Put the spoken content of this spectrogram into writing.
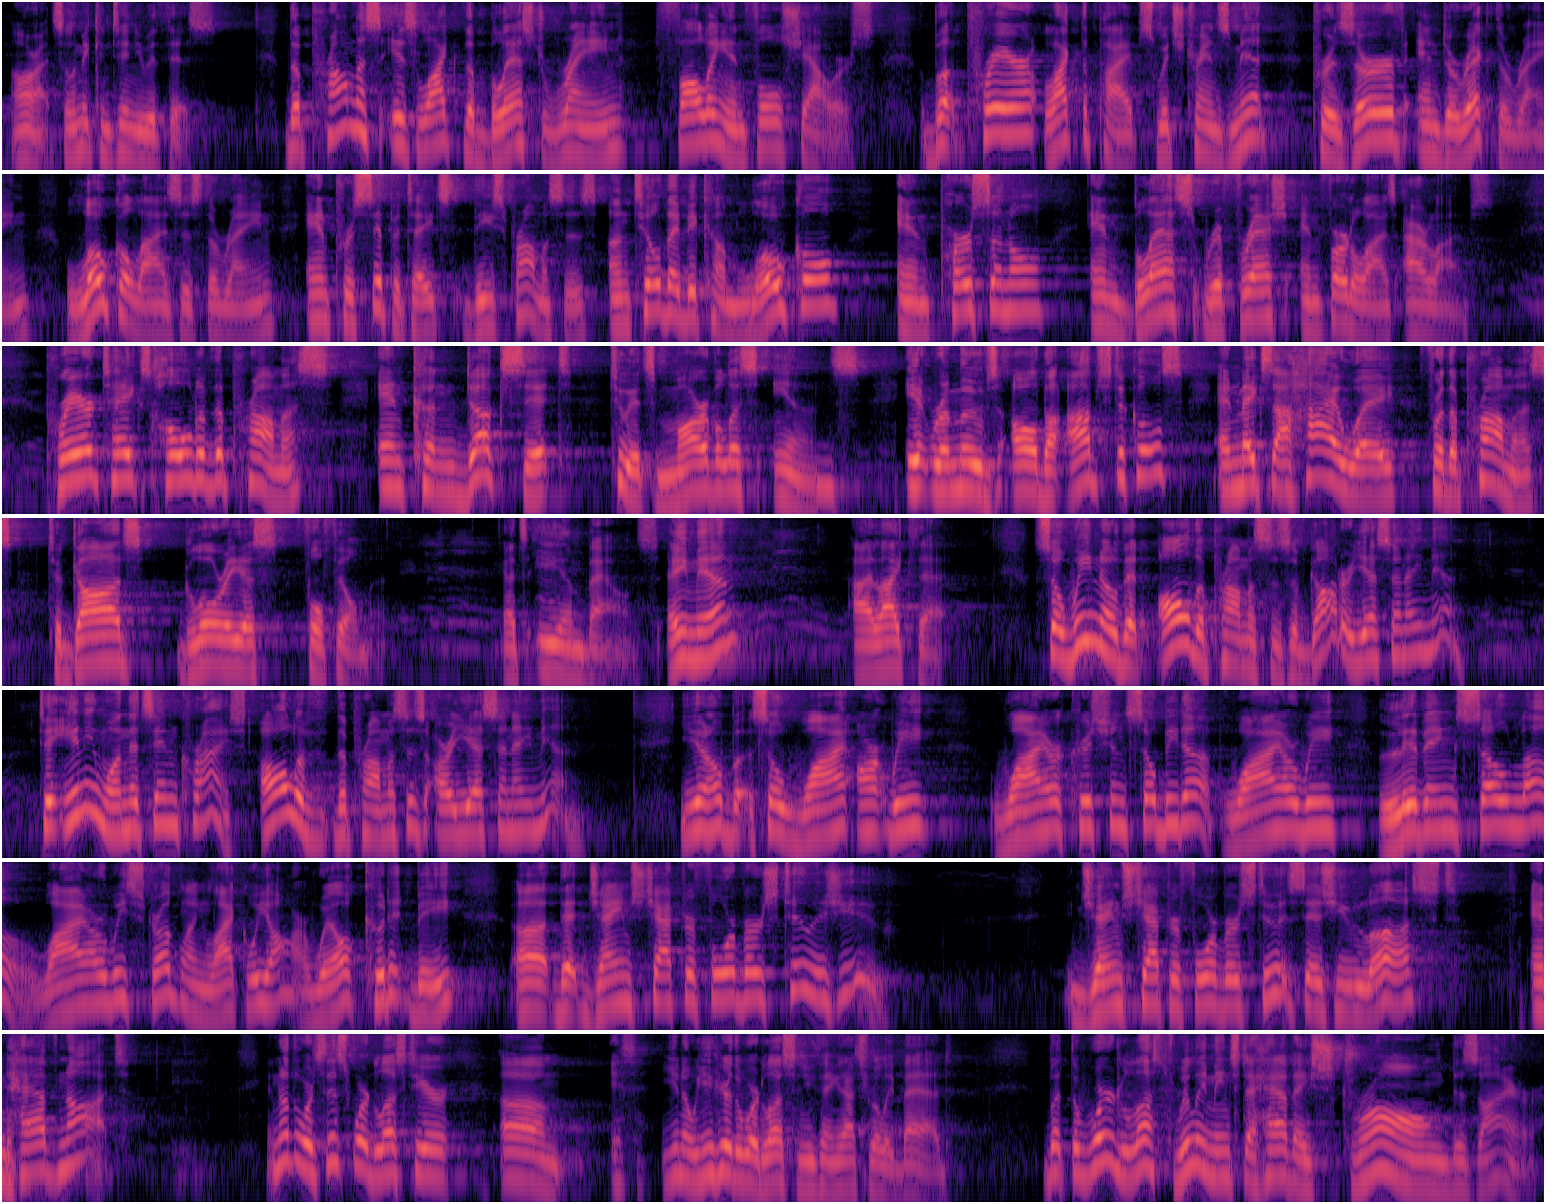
All right, so let me continue with this. The promise is like the blessed rain falling in full showers, but prayer, like the pipes which transmit, preserve, and direct the rain, localizes the rain and precipitates these promises until they become local and personal and bless, refresh, and fertilize our lives. Prayer takes hold of the promise and conducts it to its marvelous ends. It removes all the obstacles and makes a highway for the promise to God's glorious fulfillment. That's E.M. Bounds. Amen? I like that. So we know that all the promises of God are yes and amen. To anyone that's in Christ, all of the promises are yes and amen. You know, but so why aren't we why are Christians so beat up? Why are we living so low? Why are we struggling like we are? Well, could it be uh, that James chapter 4, verse 2 is you? James chapter 4, verse 2, it says, You lust and have not. In other words, this word lust here, um, you know, you hear the word lust and you think that's really bad. But the word lust really means to have a strong desire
